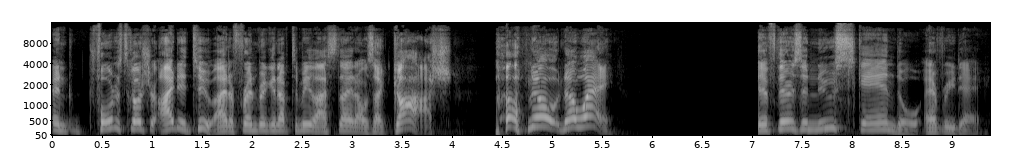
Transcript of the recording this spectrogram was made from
And full disclosure, I did too. I had a friend bring it up to me last night. I was like, gosh, oh no, no way. If there's a new scandal every day,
